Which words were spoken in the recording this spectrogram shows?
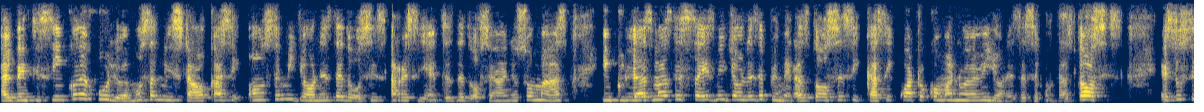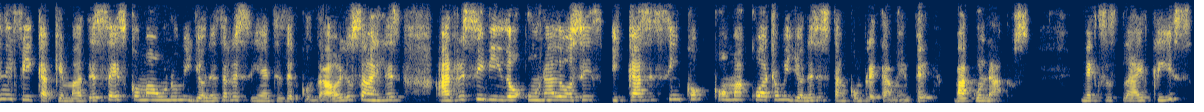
Al 25 de julio hemos administrado casi 11 millones de dosis a residentes de 12 años o más, incluidas más de 6 millones de primeras dosis y casi 4,9 millones de segundas dosis. Esto significa que más de 6,1 millones de residentes del condado de Los Ángeles han recibido una dosis y casi 5,4 millones están completamente vacunados. Next slide, please.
